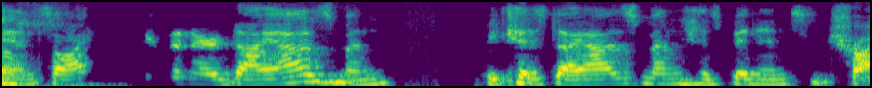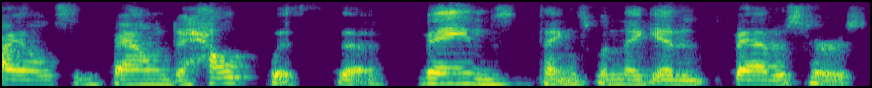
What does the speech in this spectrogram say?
And so I've given her diosmin because diosmin has been in some trials and found to help with the veins and things when they get as bad as hers.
